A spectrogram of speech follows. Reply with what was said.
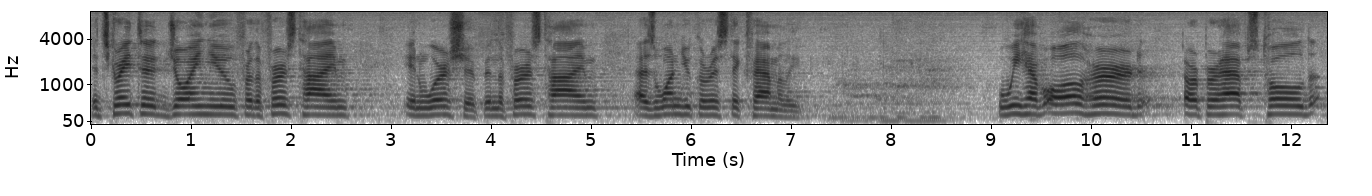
It's great to join you for the first time in worship, in the first time as one Eucharistic family. We have all heard, or perhaps told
